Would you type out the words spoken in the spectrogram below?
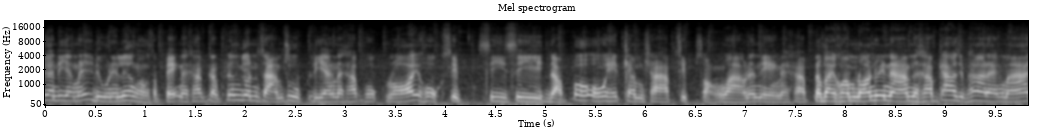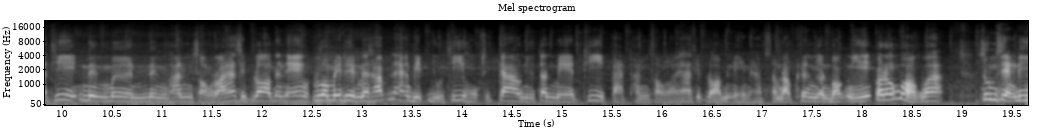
พื่อนๆที่ยังไม่ได้ดูในเรื่องของสเปคนะครับกับเครื่องยนต์ 3 สูบเรียงนะครับ660 cc Double Overhead Camshaft 12 วาล์วนั่นเองนะครับระบายความร้อนด้วยน้ำนะครับ95 แรงม้าที่ 11,250 รอบนั่นเอง รวมไปถึงนะครับแรงบิดอยู่ที่ 69 นิวตันเมตรที่ 8,250 รอบนั่นเองนะครับสำหรับเครื่องยนต์บล็อกนี้ก็ต้องบอกอกว่าซุ้มเสียงดี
